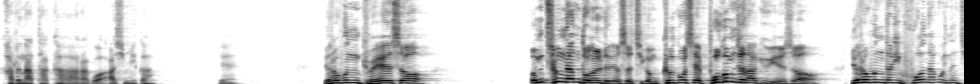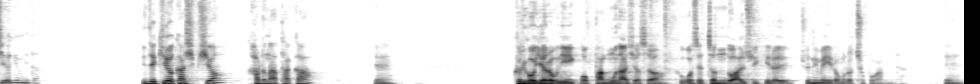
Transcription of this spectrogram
카르나타카라고 아십니까? 예. 여러분 교회에서 엄청난 돈을 들여서 지금 그곳에 복음 전하기 위해서 여러분들이 후원하고 있는 지역입니다. 이제 기억하십시오. 카르나타카. 예. 그리고 여러분이 꼭 방문하셔서 그곳에 전도할 수 있기를 주님의 이름으로 축복합니다. 예.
